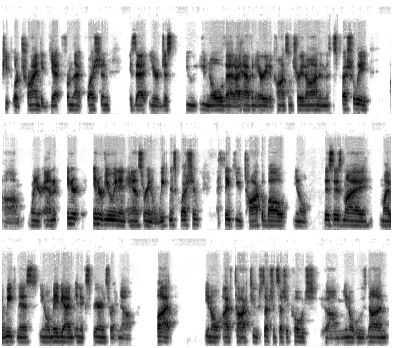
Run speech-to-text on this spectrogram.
people are trying to get from that question is that you're just you you know that I have an area to concentrate on, and especially um, when you're an, inter, interviewing and answering a weakness question, I think you talk about you know this is my my weakness you know maybe i'm inexperienced right now but you know i've talked to such and such a coach um, you know who's done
